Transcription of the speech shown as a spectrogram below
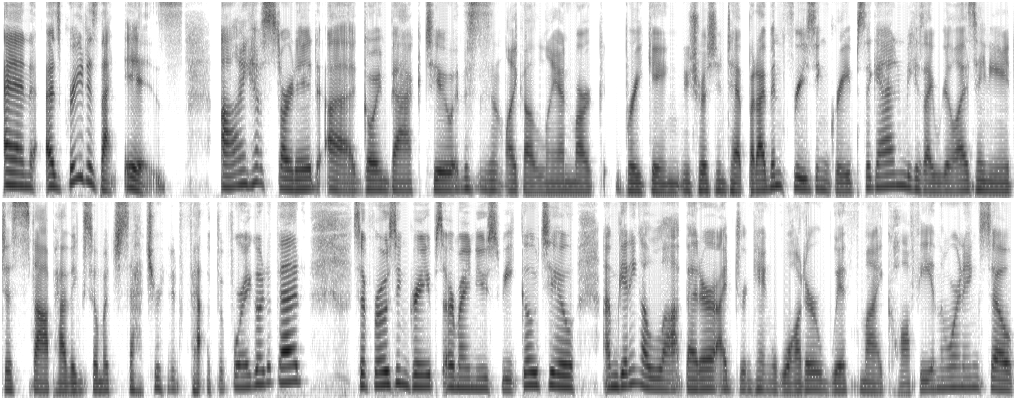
And as great as that is, I have started uh, going back to, and this isn't like a landmark breaking nutrition tip, but I've been freezing grapes again because I realized I need to stop having so much saturated fat before I go to bed. So, frozen grapes are my new sweet go to. I'm getting a lot better at drinking water with my coffee in the morning. So,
